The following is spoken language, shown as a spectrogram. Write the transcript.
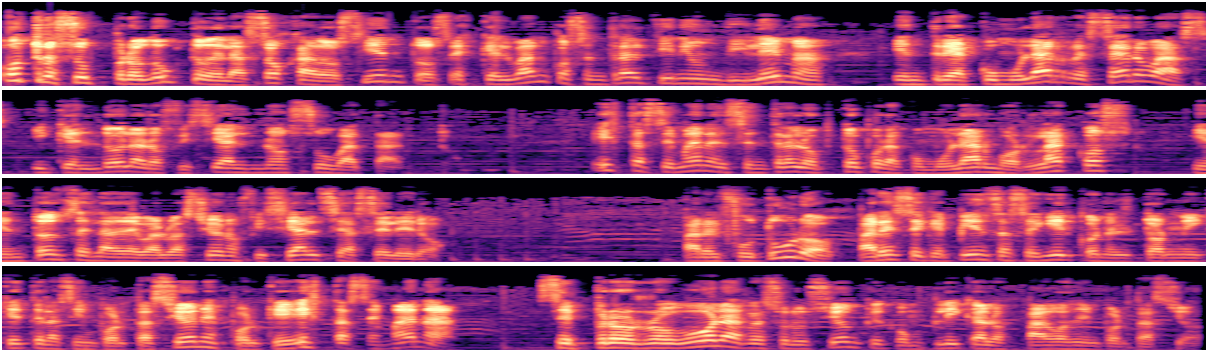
Otro subproducto de la soja 200 es que el Banco Central tiene un dilema entre acumular reservas y que el dólar oficial no suba tanto. Esta semana el central optó por acumular morlacos y entonces la devaluación oficial se aceleró. Para el futuro parece que piensa seguir con el torniquete de las importaciones porque esta semana se prorrogó la resolución que complica los pagos de importación.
